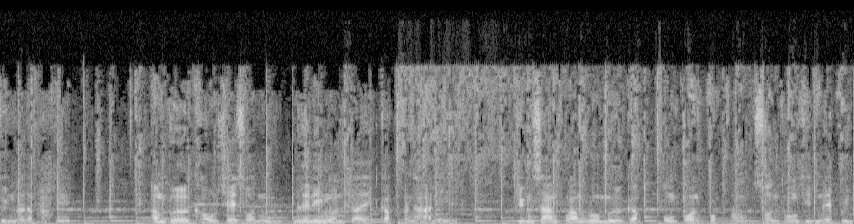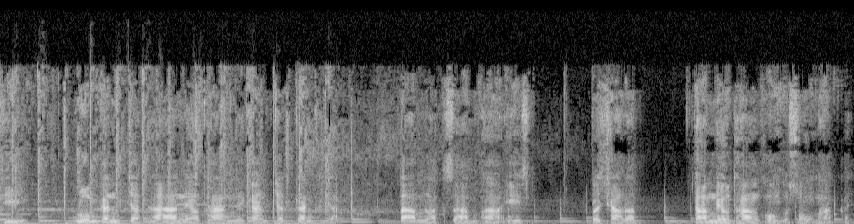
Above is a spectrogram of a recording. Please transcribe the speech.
ถึงระดับประเทศอำเภอเขาเชสนไม่ได้นิ่งนอนใจกับปัญหานี้ จึงสร้างความร่วมมือกับองค์กรปกครองส่วนท้องถิ่นในพื้นที่ ร่วมกันจัดหาแนวทางในการจัดการขยะ ตามหลัก 3RS ประชารัฐตามแนวทางของกระทรวงมหาดไทย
